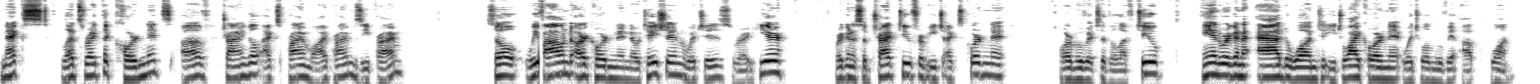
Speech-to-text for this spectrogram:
Next, let's write the coordinates of triangle x prime, y prime, z prime. So we found our coordinate notation, which is right here. We're going to subtract 2 from each x coordinate. or move it to the left 2. And we're going to add 1 to each y coordinate, which will move it up 1.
